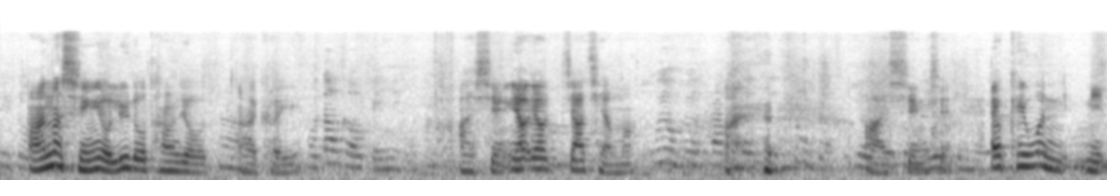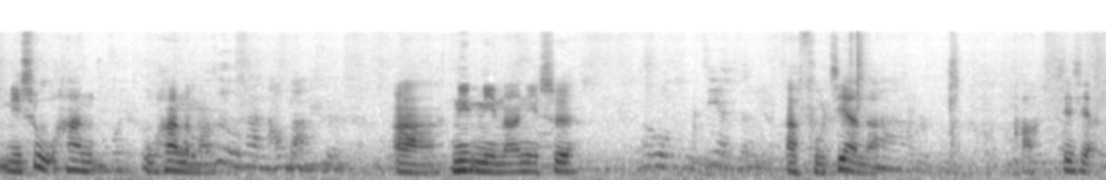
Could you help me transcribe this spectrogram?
绿豆啊，那行，有绿豆汤就啊可以，我到时候给你。啊，行，要要加钱吗？不用不用，啊，行行，哎，可以问你，你你是武汉武汉的吗？武汉老板。啊，你你呢？你是？我福建的。啊，福建的。好，谢谢。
